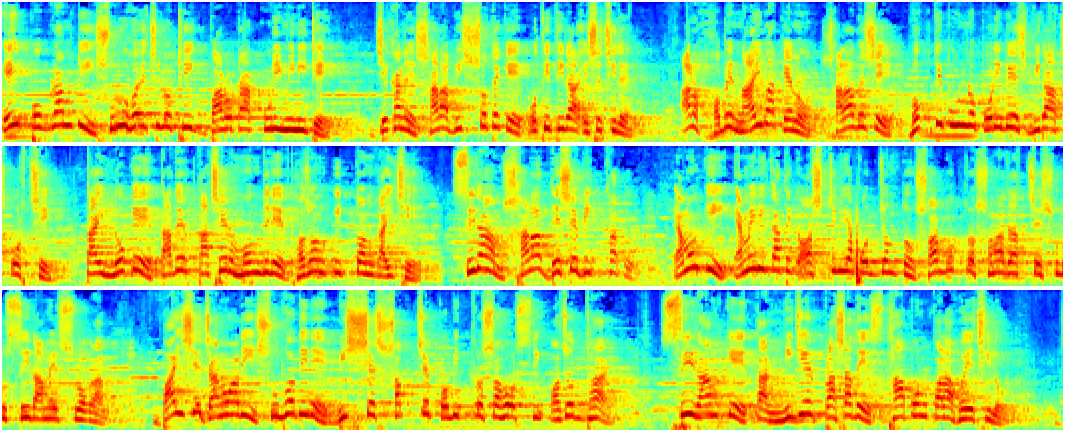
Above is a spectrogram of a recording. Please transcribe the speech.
এই প্রোগ্রামটি শুরু হয়েছিল ঠিক বারোটা কুড়ি মিনিটে। যেখানে সারা বিশ্ব থেকে অতিথিরা এসেছিলেন। আর হবে নাই বা কেন, সারা দেশে ভক্তিপূর্ণ পরিবেশ বিরাজ করছে। তাই লোকে তাদের কাছের মন্দিরে ভজন কীর্তন গাইছে। শ্রীরাম সারা দেশে বিখ্যাত। এমনকি আমেরিকা থেকে অস্ট্রেলিয়া পর্যন্ত সর্বত্র শোনা যাচ্ছে শুধু শ্রীরামের স্লোগান। বাইশে জানুয়ারি শুভ দিনে বিশ্বের সবচেয়ে পবিত্র শহর শ্রী অযোধ্যায়। শ্রীরামকে তার নিজের প্রাসাদে স্থাপন করা হয়েছিল।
